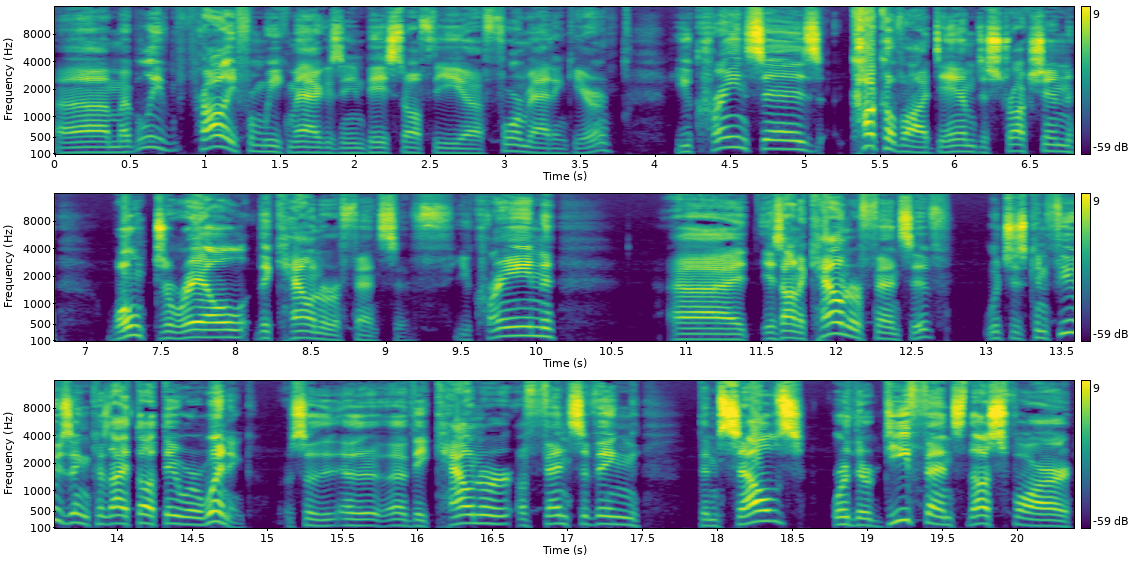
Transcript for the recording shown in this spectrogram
um, I believe, probably from Week Magazine, based off the uh, formatting here. Ukraine says Kakhovka Dam destruction won't derail the counteroffensive. Ukraine uh, is on a counteroffensive, which is confusing because I thought they were winning. So are they counteroffensiving themselves, or their defense thus far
